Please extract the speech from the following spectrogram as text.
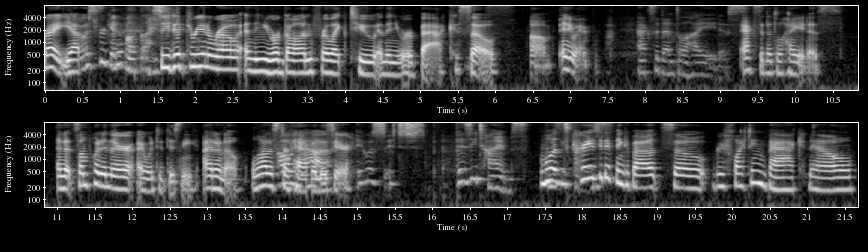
right. Yeah. I always forget about the ice. So you did three in a row, and then you were gone for like two, and then you were back. So, um, anyway, accidental hiatus. accidental hiatus. And at some point in there, I went to Disney. I don't know. A lot of stuff Oh, happened yeah. this year. It was it's just busy times. Well, Busy it's crazy to think about. So, reflecting back now,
